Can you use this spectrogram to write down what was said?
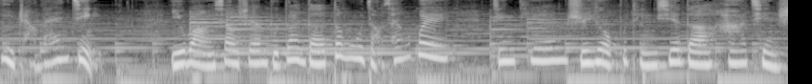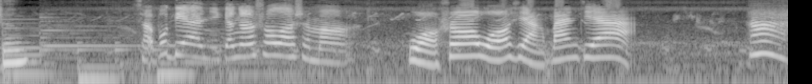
异常的安静。以往笑声不断的动物早餐会。今天只有不停歇的哈欠声。小不点，你刚刚说了什么？我说我想搬家。唉，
